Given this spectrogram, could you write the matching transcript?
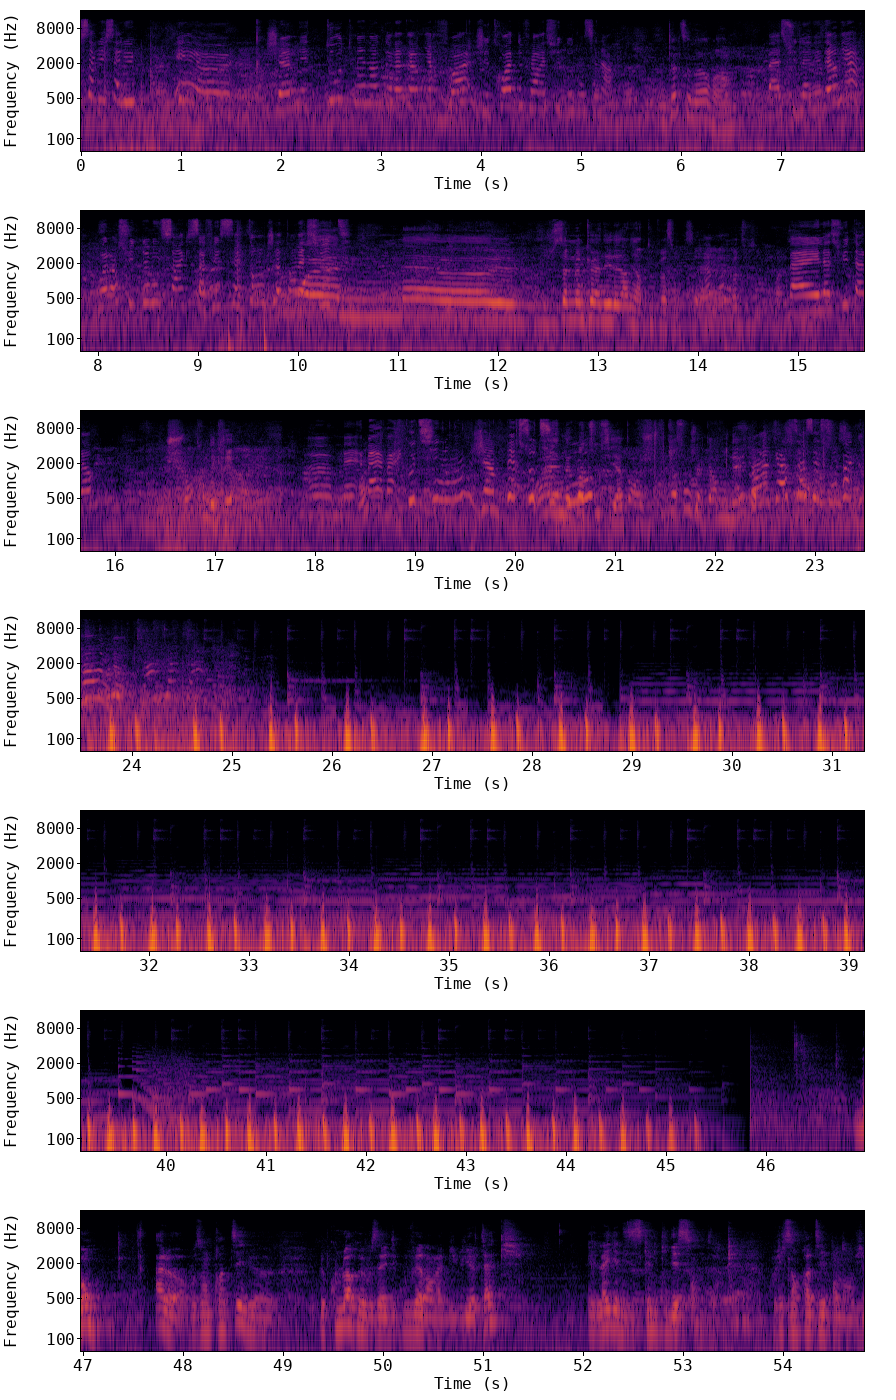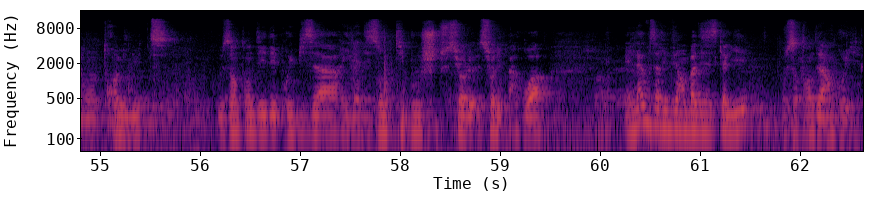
salut, salut, salut Et euh, j'ai amené toutes mes notes de la dernière fois. J'ai trop hâte de faire la suite de ton scénar. Quel scénar hein Bah, celui de l'année dernière. Ou alors celui de 2005. Ça fait 7 ans que j'attends la suite. mais euh, c'est le même que l'année dernière de toute façon. Ah bon pas de soucis. Ouais. Bah, et la suite alors? Je suis en train d'écrire. Euh, mais, bah, bah, écoute, sinon, j'ai un perso de Ouais, mais pas de soucis. Attends, je- de toute façon, je vais le terminer. Bah, regarde, ça, c'est son background. Alors, vous empruntez le, le couloir que vous avez découvert dans la bibliothèque, et là, il y a des escaliers qui descendent. Vous les empruntez pendant environ 3 minutes. Vous entendez des bruits bizarres, il y a des ondes qui bougent sur, le, sur les parois. Et là, vous arrivez en bas des escaliers, vous entendez un bruit.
